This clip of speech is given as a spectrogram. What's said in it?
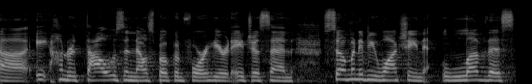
uh, 800,000 now spoken for here at HSN, so many of you watching love this.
